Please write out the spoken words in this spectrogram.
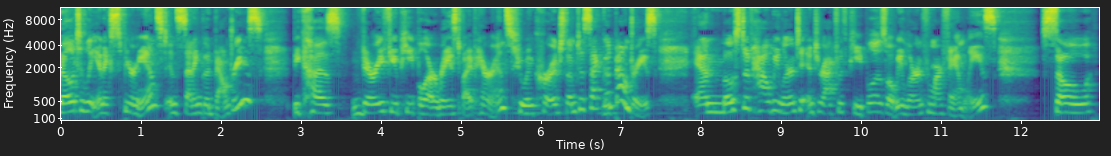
relatively inexperienced in setting good boundaries because very few people are raised by parents who encourage them to set good boundaries. And most of how we learn to interact with people is what we learn from our families. So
